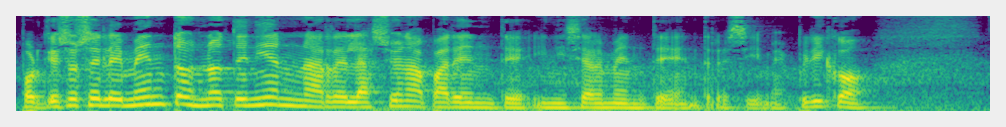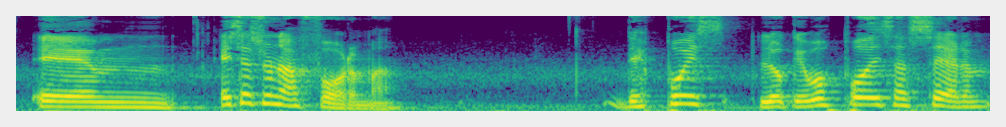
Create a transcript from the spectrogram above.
porque esos elementos no tenían una relación aparente inicialmente entre sí, ¿me explico? Em, esa es una forma. Después, lo que vos podés hacer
